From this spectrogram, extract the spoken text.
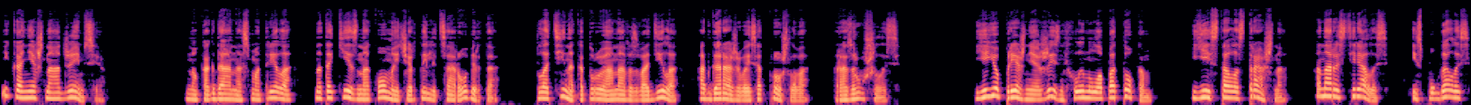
и, конечно, о Джеймсе. Но когда она смотрела на такие знакомые черты лица Роберта, плотина, которую она возводила, отгораживаясь от прошлого, разрушилась. Ее прежняя жизнь хлынула потоком, ей стало страшно, она растерялась, испугалась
